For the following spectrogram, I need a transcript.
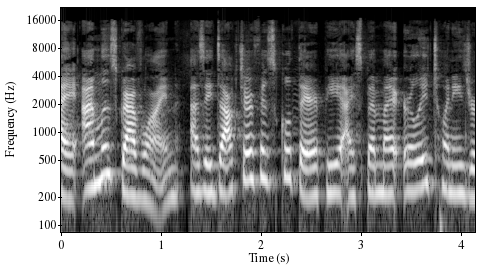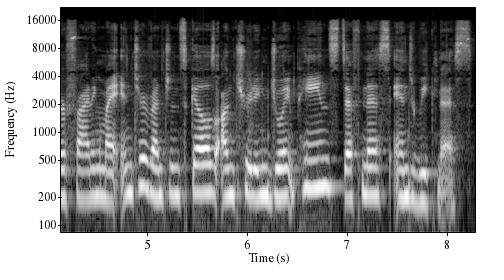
Hi, I'm Liz Graveline. As a doctor of physical therapy, I spent my early 20s refining my intervention skills on treating joint pain, stiffness, and weakness.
